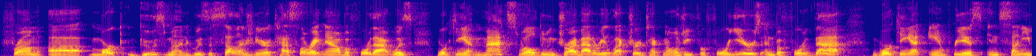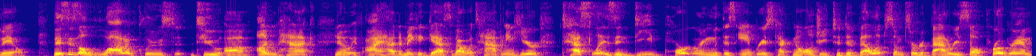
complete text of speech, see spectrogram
from uh, Mark Guzman, who is a cell engineer at Tesla right now. Before that, was working at Maxwell doing dry battery electrode technology for four years, and before that, working at Amprius in Sunnyvale. This is a lot of clues to, um, unpack. You know, if I had to make a guess about what's happening here, Tesla is indeed partnering with this Amprius technology to develop some sort of battery cell program.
